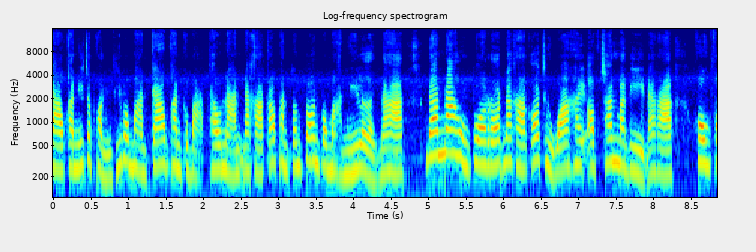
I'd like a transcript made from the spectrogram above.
ดาวน์คันนี้จะผ่อนอยู่ที่ประมาณ 9,000 กว่าบาทเท่านั้นนะคะ 9,000 ต้นๆ ประมาณนี้เลยนะคะ ด้านหน้าของตัวรถนะคะ ก็ถือว่าให้ออปชั่นมาดีนะคะ คมไฟ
